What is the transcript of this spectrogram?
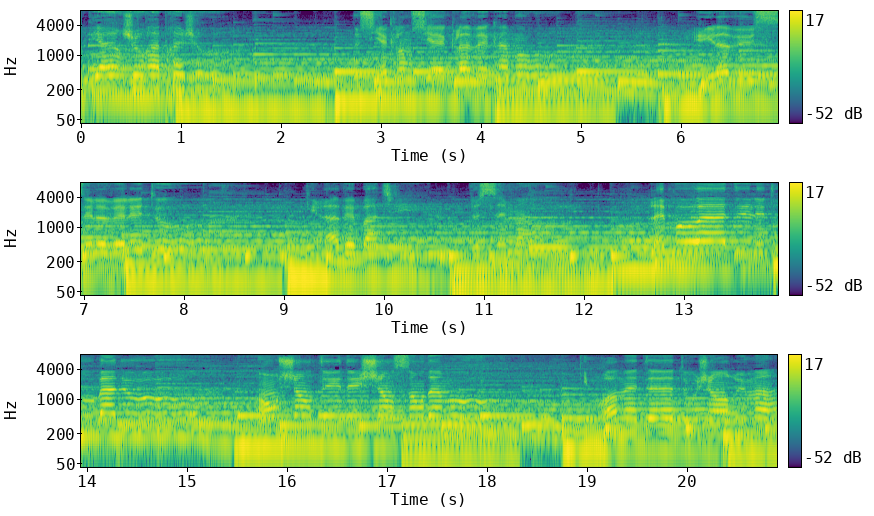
Pierre, jour après jour, de siècle en siècle avec amour, il a vu s'élever les tours qu'il avait bâties de ses mains. Les poètes et les troubadours ont chanté des chansons d'amour qui promettaient au genre humain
